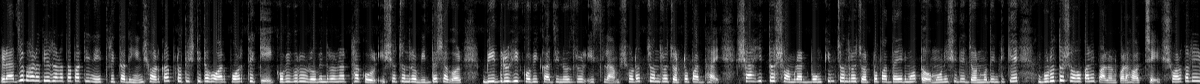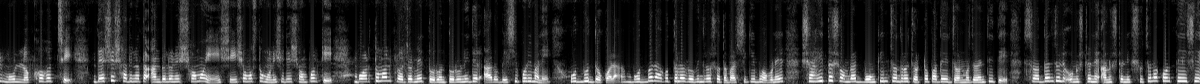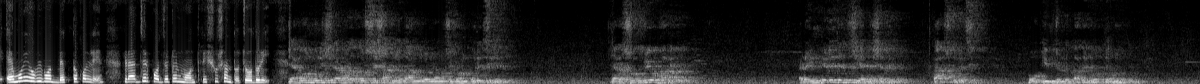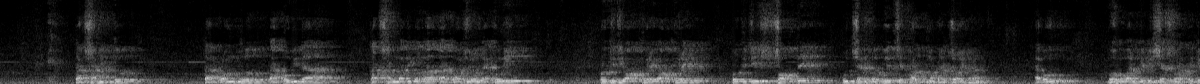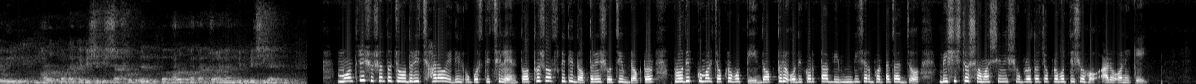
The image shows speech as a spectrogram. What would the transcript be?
রাজ্যে ভারতীয় জনতা পার্টি নেতৃত্বাধীন সরকার প্রতিষ্ঠিত হওয়ার পর থেকে কবিগুরু রবীন্দ্রনাথ ঠাকুর, ঈশ্বরচন্দ্র বিদ্যাসাগর, বিদ্রোহী কবি কাজী নজরুল ইসলাম, শরৎচন্দ্র চট্টোপাধ্যায়, সাহিত্য সম্রাট বঙ্কিমচন্দ্র চট্টোপাধ্যায়ের মতো মনীষীদের জন্মদিনটিকে গুরুত্ব সহকারে পালন করা হচ্ছে। সরকারের মূল লক্ষ্য হচ্ছে দেশের স্বাধীনতা আন্দোলনের সময়ে সেই সমস্ত মনীষীদের সম্পর্কে বর্তমান প্রজন্মের তরুণ তরুণীদের আরও বেশি পরিমাণে উদ্বুদ্ধ করা। বুধবার আগরতলা রবীন্দ্র শতবার্ষিকী ভবনের সাহিত্য সম্রাট বঙ্কিমচন্দ্র চট্টোপাধ্যায়ের জন্মজয়ন্তীতে শ্রদ্ধাঞ্জলি অনুষ্ঠানে আনুষ্ঠানিক সূচনা করতে এসে এমনই অভিমত ব্যক্ত করলেন রাজ্যের পর্যটন মন্ত্রী সুশান্ত চৌধুরী। যেমন মনীষীরা ভারতবর্ষের স্বাধীনতা আন্দোলনে অংশগ্রহণ করেছিলেন, যারা সক্রিয়ভাবে একটা ইন্টেলিজেন্সিয়া হিসেবে কাজ করেছে, বঙ্কিমচন্দ্র তাদের মধ্যে অন্যতম। তার সাহিত্য, তার গ্রন্থ, তার কবিতা তার সাংবাদিকতা, তার বজ্র লেখনী প্রতিটি অক্ষরে অক্ষরে, প্রতিটি শব্দে উচ্চারিত হয়েছে ভারত মাতার জয়গান। এবং ভগবানকে বিশ্বাস করা থেকে উনি ভারত মাতাকে বেশি বিশ্বাস করতেন বা ভারত মাতার জয়গান তিনি বেশি গাইতেন মন্ত্রী সুশান্ত চৌধুরী ছাড়াও এদিন উপস্থিত ছিলেন তথ্য সংস্কৃতি দপ্তরের সচিব ডক্টর প্রদীপ কুমার চক্রবর্তী, দপ্তরের অধিকর্তা বিম্বিসার ভট্টাচার্য, বিশিষ্ট সমাজসেবী সুব্রত চক্রবর্তী সহ আরও অনেকেই।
